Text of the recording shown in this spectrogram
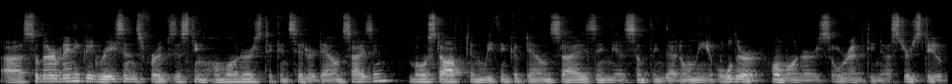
Uh, so, there are many good reasons for existing homeowners to consider downsizing. Most often, we think of downsizing as something that only older homeowners or empty nesters do.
